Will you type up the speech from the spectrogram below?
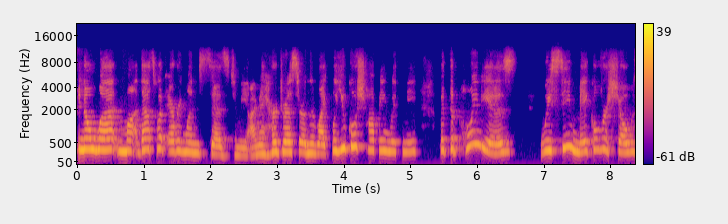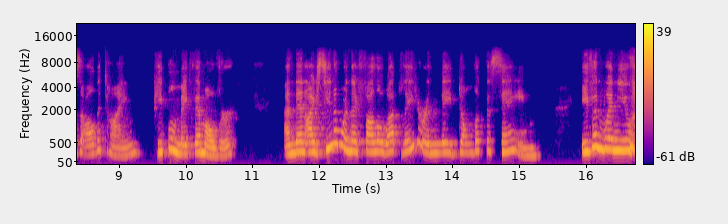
You know what? My, that's what everyone says to me. I'm a hairdresser, and they're like, Will you go shopping with me? But the point is, we see makeover shows all the time. People make them over. And then I've seen them when they follow up later and they don't look the same. Even when you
